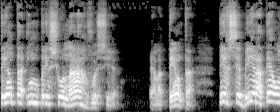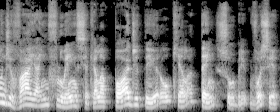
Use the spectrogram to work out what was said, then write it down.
tenta impressionar você. Ela tenta perceber até onde vai a influência que ela pode ter ou que ela tem sobre você.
